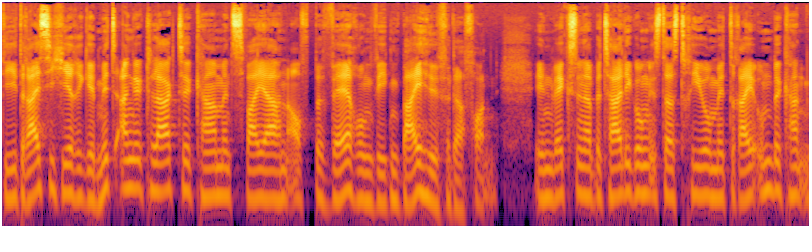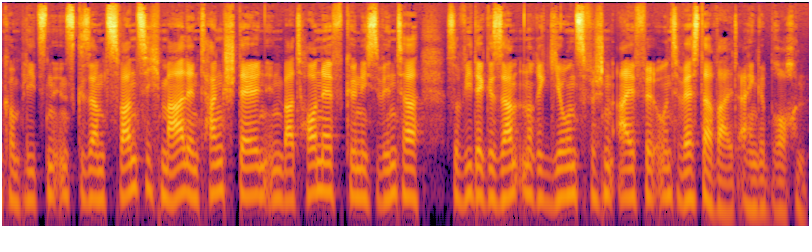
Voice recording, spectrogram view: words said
Die 30-jährige Mitangeklagte kam in zwei Jahren auf Bewährung wegen Beihilfe davon. In wechselnder Beteiligung ist das Trio mit drei unbekannten Komplizen insgesamt 20 Mal in Tankstellen in Bad Honnef, Königswinter sowie der gesamten Region zwischen Eifel und Westerwald eingebrochen.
